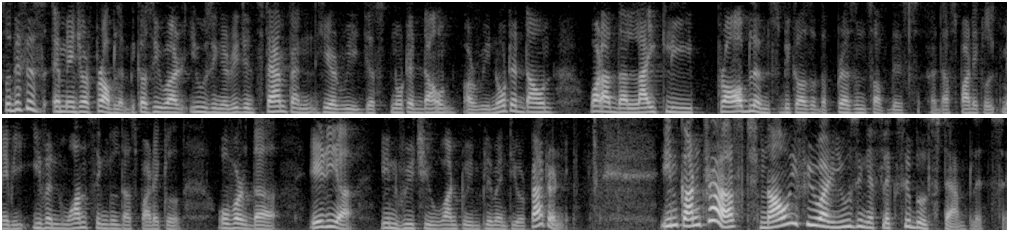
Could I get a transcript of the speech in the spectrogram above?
So, this is a major problem because you are using a rigid stamp and here we just noted down or we noted down what are the likely problems because of the presence of this uh, dust particle maybe even one single dust particle over the area in which you want to implement your patterning. In contrast, now if you are using a flexible stamp let us say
